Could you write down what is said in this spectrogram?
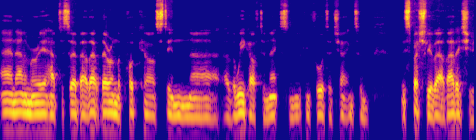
and Anna Maria have to say about that. They're on the podcast in uh, the week after next, and looking forward to chatting to them, especially about that issue.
